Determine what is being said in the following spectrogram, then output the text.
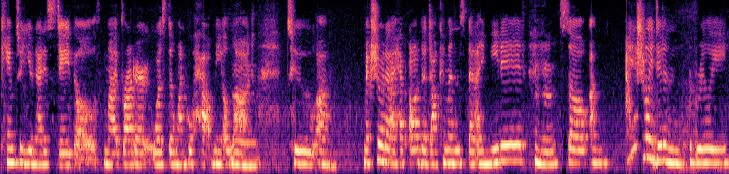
came to United States, though, my brother was the one who helped me a lot Mm. to um, make sure that I have all the documents that I needed. Mm-hmm. So um, I actually didn't really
